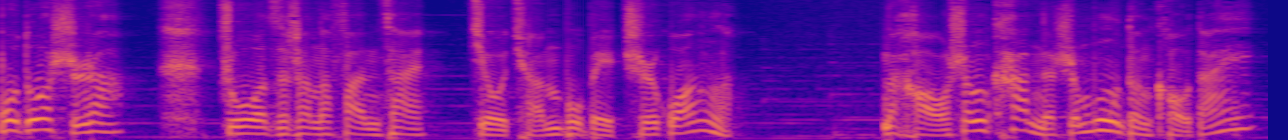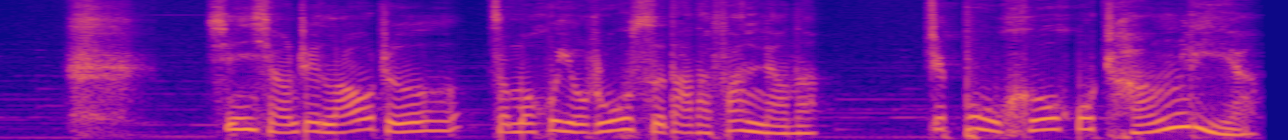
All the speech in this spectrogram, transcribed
不多时啊，桌子上的饭菜就全部被吃光了。那好生看的是目瞪口呆，心想：这老者怎么会有如此大的饭量呢？这不合乎常理呀！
